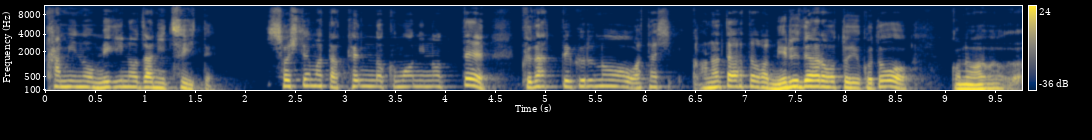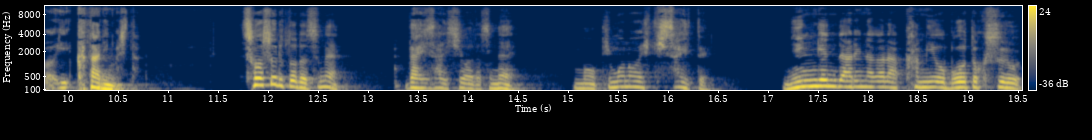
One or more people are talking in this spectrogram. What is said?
神の右の座について、そしてまた天の雲に乗って下ってくるのを私、あなた方が見るであろうということを、この、語りました。そうするとですね、大祭司はですね、もう着物を引き裂いて、人間でありながら神を冒涜する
